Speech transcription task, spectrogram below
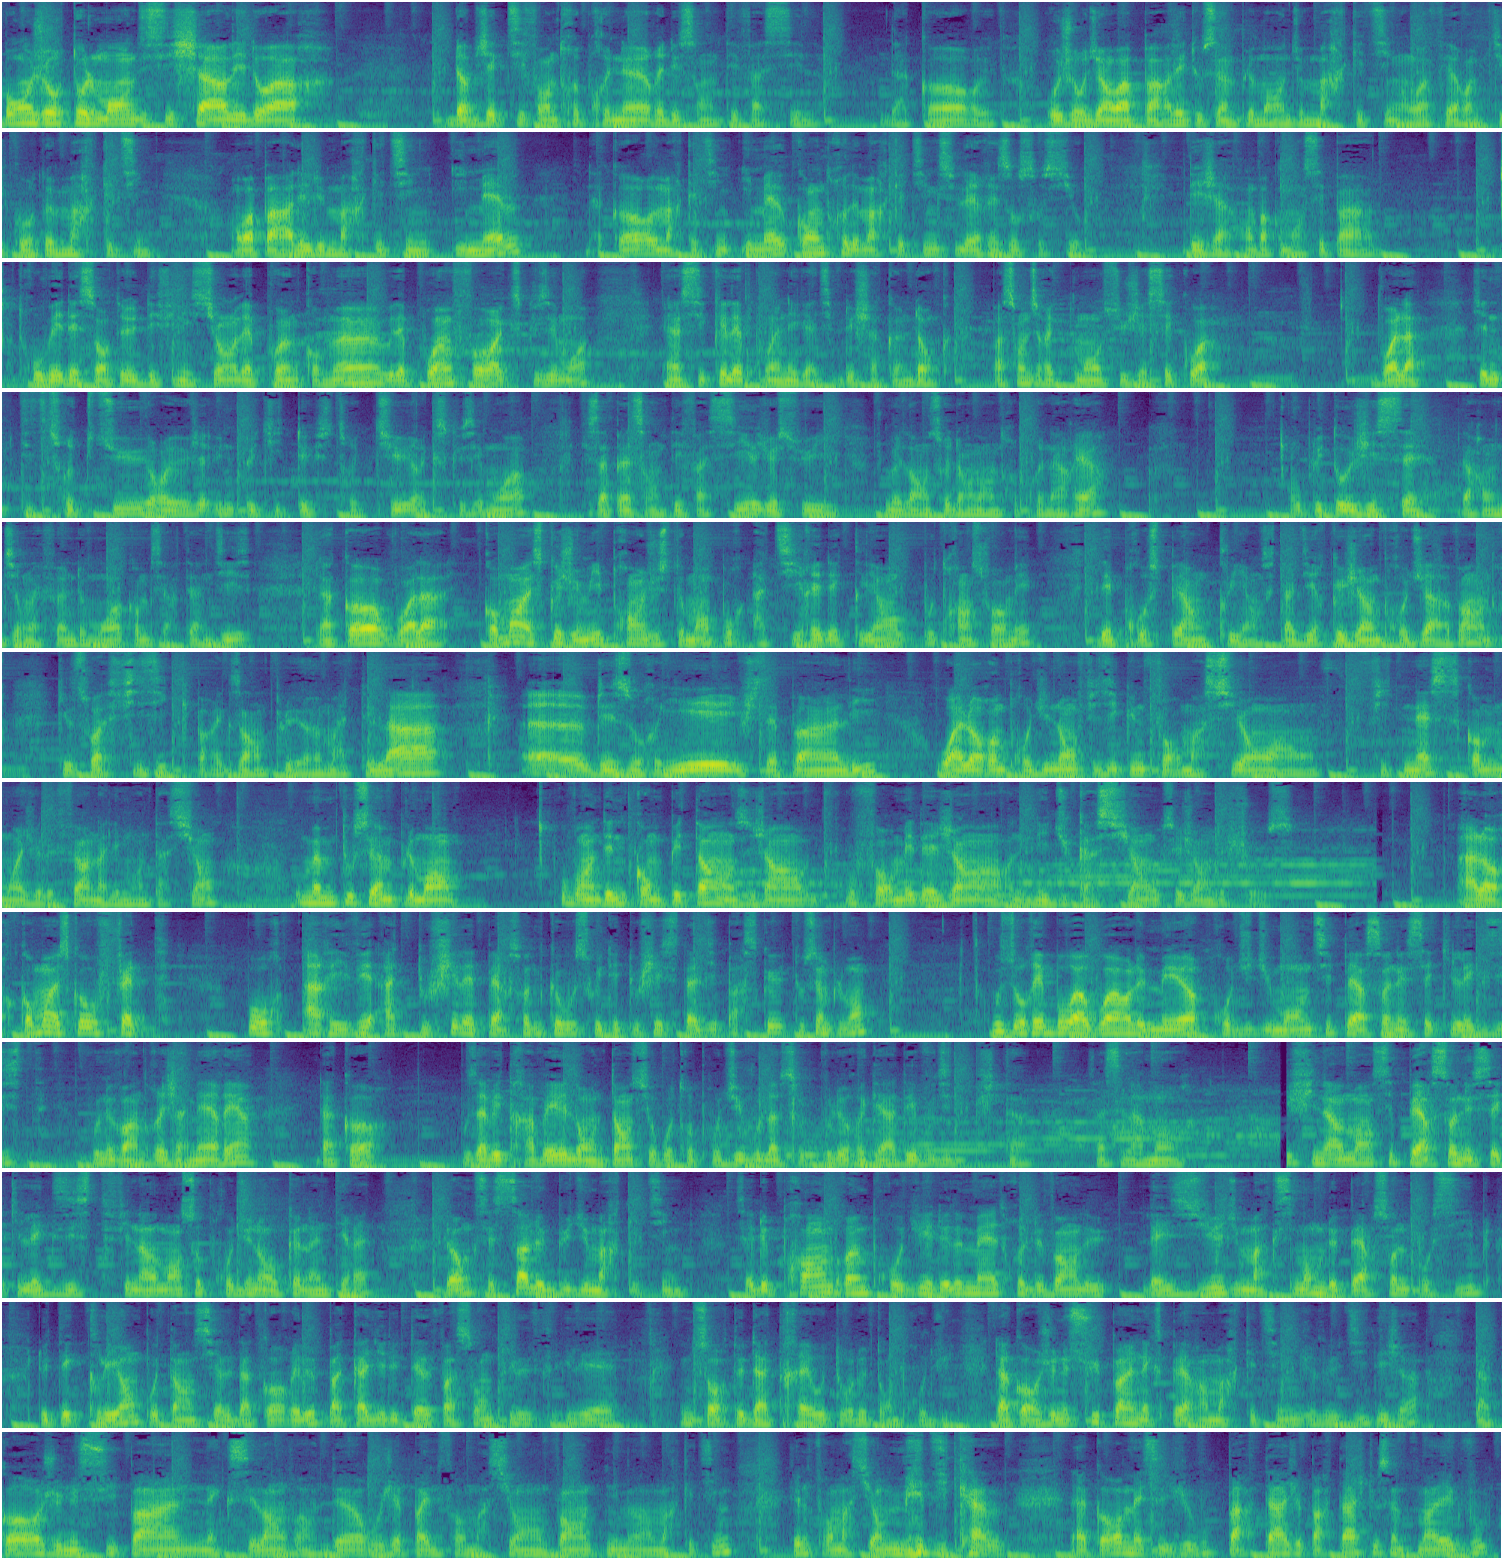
Bonjour tout le monde, ici Charles Edouard d'Objectif Entrepreneur et de Santé Facile. D'accord Aujourd'hui, on va parler tout simplement du marketing. On va faire un petit cours de marketing. On va parler du marketing email. D'accord Le marketing email contre le marketing sur les réseaux sociaux. Déjà, on va commencer par trouver des sortes de définitions, les points communs, les points forts, excusez-moi, ainsi que les points négatifs de chacun. Donc, passons directement au sujet. C'est quoi voilà, j'ai une petite structure, euh, j'ai une petite structure, excusez-moi, qui s'appelle Santé Facile. Je suis, je me lance dans l'entrepreneuriat, ou plutôt j'essaie d'arrondir mes fins de mois, comme certains disent. D'accord, voilà. Comment est-ce que je m'y prends justement pour attirer des clients, pour transformer des prospects en clients? C'est-à-dire que j'ai un produit à vendre, qu'il soit physique, par exemple un matelas, euh, des oreillers, je sais pas, un lit ou alors un produit non physique, une formation en fitness, comme moi je le fais en alimentation, ou même tout simplement vous vendez une compétence, genre vous formez des gens en éducation ou ce genre de choses. Alors, comment est-ce que vous faites pour arriver à toucher les personnes que vous souhaitez toucher? C'est-à-dire parce que tout simplement, vous aurez beau avoir le meilleur produit du monde, si personne ne sait qu'il existe, vous ne vendrez jamais rien. D'accord? Vous avez travaillé longtemps sur votre produit, vous, le regardez, vous dites putain, ça c'est la mort. Et finalement, si personne ne sait qu'il existe, finalement, ce produit n'a aucun intérêt. Donc, c'est ça le but du marketing c'est de prendre un produit et de le mettre devant les yeux du maximum de personnes possibles, de tes clients potentiels, d'accord, et le packager de telle façon qu'il y ait une sorte d'attrait autour de ton produit. D'accord, je ne suis pas un expert en marketing, je le dis déjà, d'accord, je ne suis pas un excellent vendeur ou j'ai pas une formation en vente ni même en marketing, j'ai une formation médicale, d'accord, mais je vous partage, je partage tout simplement avec vous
